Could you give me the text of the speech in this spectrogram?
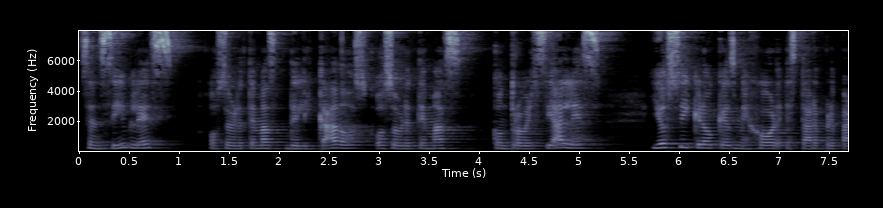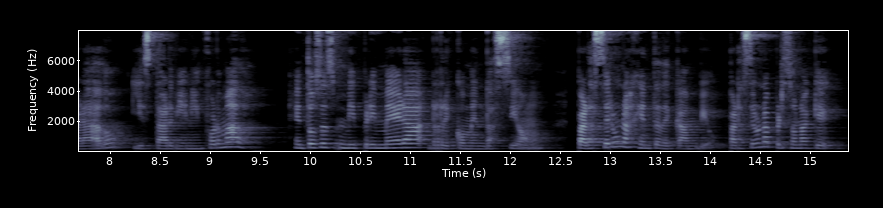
sensibles, o sobre temas delicados o sobre temas controversiales, yo sí creo que es mejor estar preparado y estar bien informado. Entonces, mi primera recomendación para ser un agente de cambio, para ser una persona que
